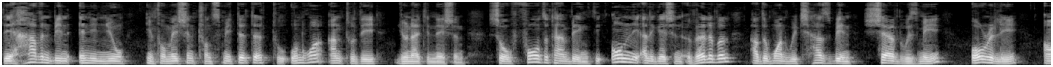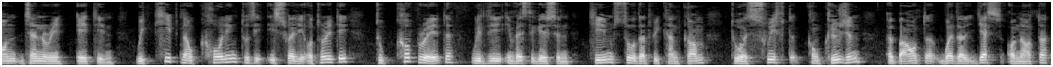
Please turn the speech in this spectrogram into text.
there haven't been any new information transmitted to UNRWA and to the United Nations. So for the time being, the only allegation available are the one which has been shared with me orally on January 18 we keep now calling to the Israeli authority to cooperate with the investigation team so that we can come to a swift conclusion about whether, yes or not,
